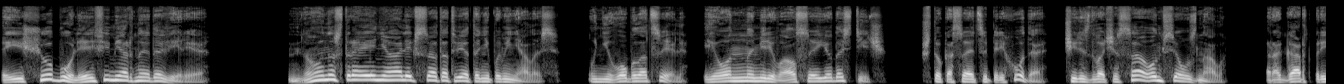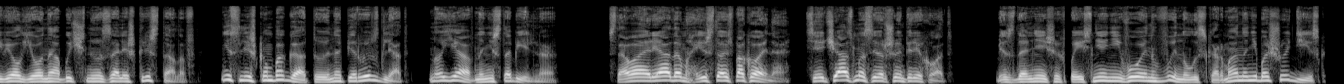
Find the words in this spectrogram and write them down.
и еще более эфемерное доверие. Но настроение Алекса от ответа не поменялось. У него была цель, и он намеревался ее достичь. Что касается перехода, через два часа он все узнал. Рогард привел его на обычную залежь кристаллов, не слишком богатую на первый взгляд, но явно нестабильную. «Вставай рядом и стой спокойно. Сейчас мы совершим переход». Без дальнейших пояснений воин вынул из кармана небольшой диск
